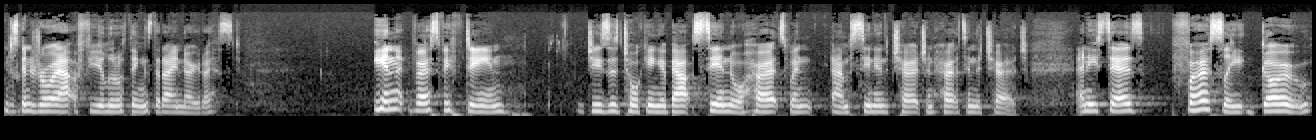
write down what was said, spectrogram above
I'm just going to draw out a few little things that I noticed. In verse 15, Jesus is talking about sin or hurts when um, sin in the church and hurts in the church. And he says, firstly, go,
